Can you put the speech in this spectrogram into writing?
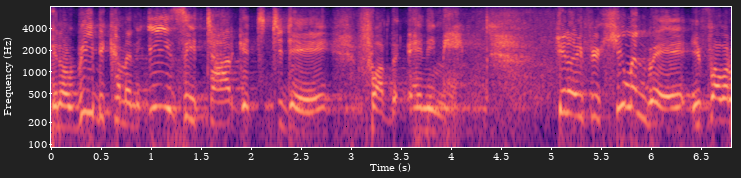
you know, we become an easy target today for the enemy you know, if you human way, if our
